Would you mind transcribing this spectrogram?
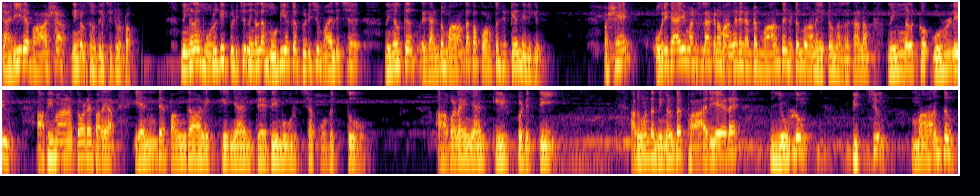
ശരീരഭാഷ നിങ്ങൾ ശ്രദ്ധിച്ചിട്ടുണ്ടോ? നിങ്ങളെ മുറുകി പിടിച്ച് നിങ്ങളുടെ മുടിയൊക്കെ പിടിച്ച് വലിച്ച് നിങ്ങൾക്ക് രണ്ട് മാന്തൊക്കെ പുറത്ത് കിട്ടിയെന്നിരിക്കും. പക്ഷേ ഒരു കാര്യം മനസ്സിലാക്കണം അങ്ങനെ രണ്ട് മാന്ത് കിട്ടുന്നതാണ് ഏറ്റവും നല്ലത്. കാരണം നിങ്ങൾക്ക് ഉള്ളിൽ അഭിമാനത്തോടെ പറയാം എന്റെ പങ്കാളിക്ക് ഞാൻ രതിമൂർച്ച കൊടുത്തു. അവളെ ഞാൻ കീഴ്പ്പെടുത്തി. അതുകൊണ്ട് നിങ്ങളുടെ ഭാര്യയുടെ ഞുള്ളും പിച്ചും മാന്തും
